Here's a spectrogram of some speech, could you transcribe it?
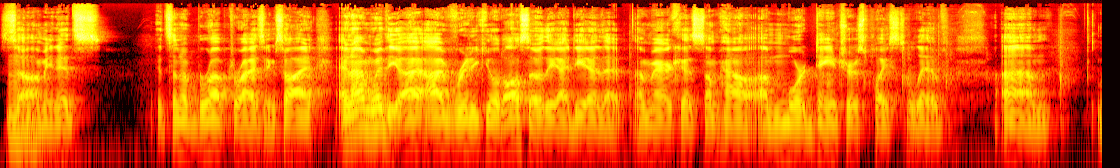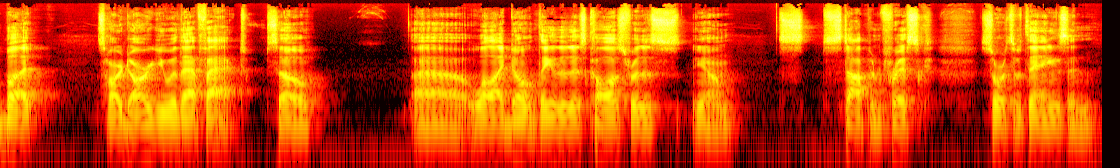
So I mean, it's it's an abrupt rising. So I and I'm with you. I, I've ridiculed also the idea that America is somehow a more dangerous place to live. Um, but it's hard to argue with that fact. So uh, while I don't think that this calls for this, you know, s- stop and frisk sorts of things and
